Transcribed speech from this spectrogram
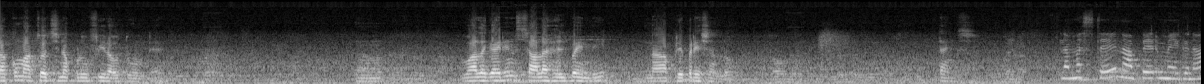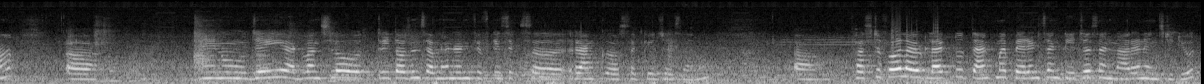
తక్కువ మార్క్స్ వచ్చినప్పుడు ఫీల్ అవుతూ ఉంటే. వాళ్ళ గైడెన్స్ చాలా హెల్ప్ అయింది నా ప్రిపరేషన్లో. థ్యాంక్స్. నమస్తే నా పేరు మేఘన. నేను జేఈ అడ్వాన్స్లో త్రీ థౌజండ్ సెవెన్ హండ్రెడ్ ఫిఫ్టీ సిక్స్ ర్యాంక్ సెక్యూర్ చేశాను. ఫస్ట్ ఆఫ్ ఆల్ ఐ వుడ్ లైక్ టు థ్యాంక్ మై పేరెంట్స్ అండ్ టీచర్స్ అండ్ నారాయణ ఇన్స్టిట్యూట్.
